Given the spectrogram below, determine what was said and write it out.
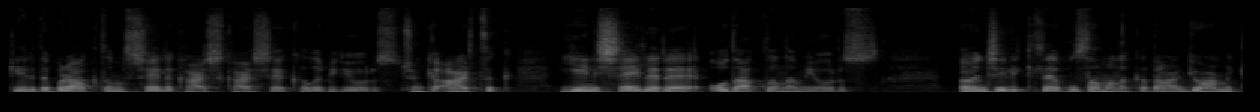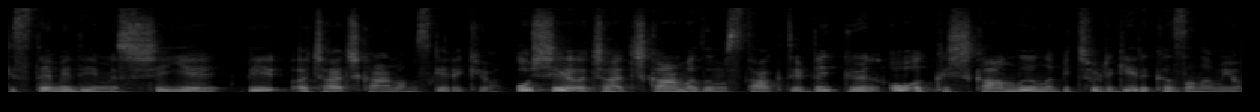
geride bıraktığımız şeyle karşı karşıya kalabiliyoruz. Çünkü artık yeni şeylere odaklanamıyoruz. Öncelikle bu zamana kadar görmek istemediğimiz şeyi bir açığa çıkarmamız gerekiyor. O şeyi açığa çıkarmadığımız takdirde gün o akışkanlığını bir türlü geri kazanamıyor.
